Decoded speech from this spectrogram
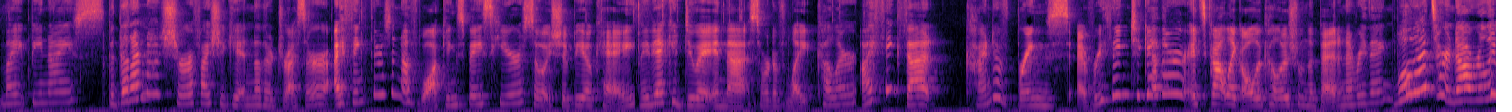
might be nice. But then I'm not sure if I should get another dresser. I think there's enough walking space here, so it should be okay. Maybe I could do it in that sort of light color. I think that kind of brings everything together. It's got like all the colors from the bed and everything. Well, that turned out really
